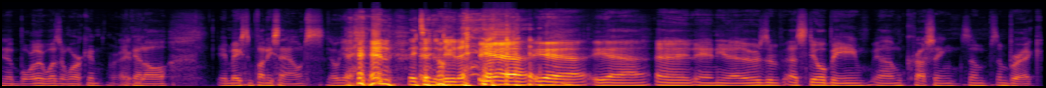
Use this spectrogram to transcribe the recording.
you know boiler wasn't working right. like at all it made some funny sounds Oh yeah. and they tend to do that. yeah, yeah, yeah, and and you know there was a, a steel beam um, crushing some some brick,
